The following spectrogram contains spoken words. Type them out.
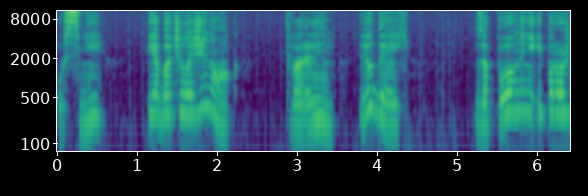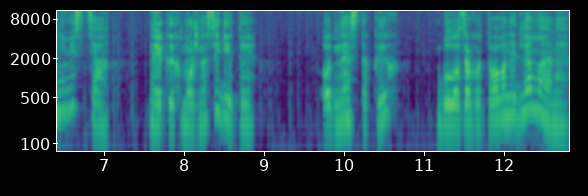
У сні я бачила жінок, тварин, людей. заповнені і порожні місця, на яких можна сидіти. Одне з таких було заготоване для мене.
